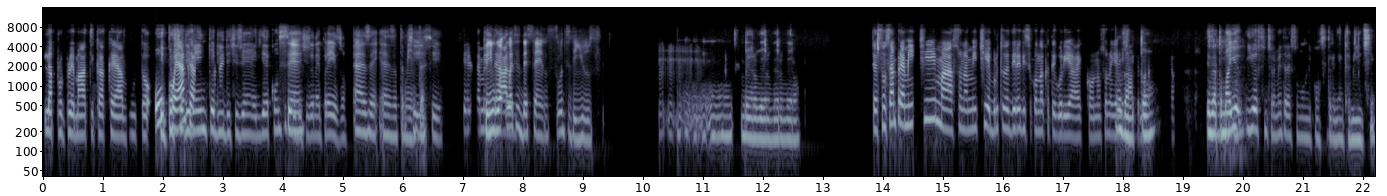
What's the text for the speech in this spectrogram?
la problematica che ha avuto o Il puoi anche procedimento di decisione gli racconti che Sì. decisione hai preso. Eh sì, Sì, esattamente. sì. Quindi direttamente what alla what is the sense? What's the use? Mh, mh, mh. Vero, vero, vero, vero. Cioè son sempre amici, ma sono amici, è brutto da dire, di seconda categoria, ecco, non sono gli amici Esatto. Esatto, ma io io sinceramente adesso non li considero neanche amici,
